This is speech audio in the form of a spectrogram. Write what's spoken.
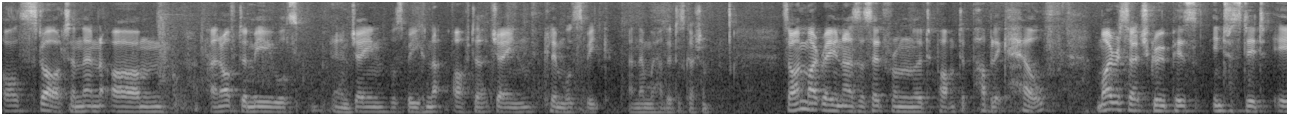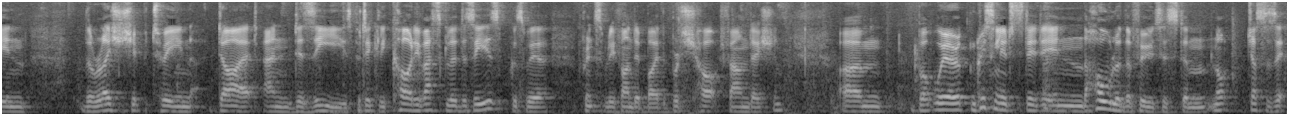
I'll, start, and then um, and after me, will and Jane will speak, and after Jane, Klim will speak, and then we'll have the discussion. So I'm Mike Rayner, as I said, from the Department of Public Health. My research group is interested in the relationship between diet and disease, particularly cardiovascular disease, because we're principally funded by the British Heart Foundation. Um, but we're increasingly interested in the whole of the food system, not just as it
